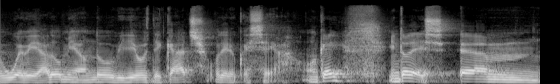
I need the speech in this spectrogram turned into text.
hueveado mirando vídeos de catch o de lo que sea. ¿ok? Entonces, em,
